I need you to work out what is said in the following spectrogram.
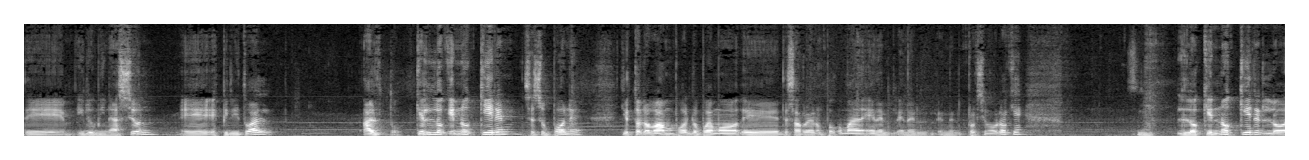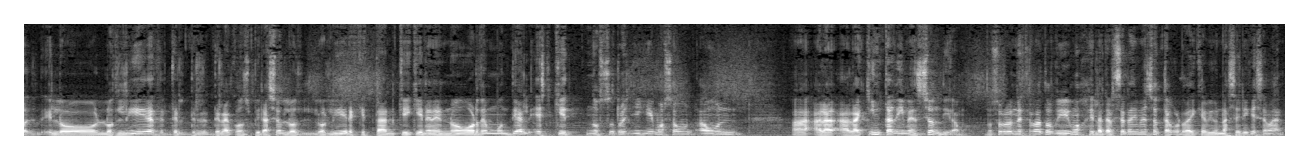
de, iluminación eh, espiritual alto, que es lo que no quieren, se supone, y esto lo, vamos, lo podemos eh, desarrollar un poco más en el, en el, en el próximo bloque. Lo que no quieren los líderes de, la conspiración, los, los, líderes que están que quieren el nuevo orden mundial, es que nosotros lleguemos a un, a un a, la, quinta dimensión, digamos. Nosotros en este rato vivimos en la tercera dimensión. ¿Te acordáis que había una serie que se llama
